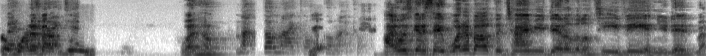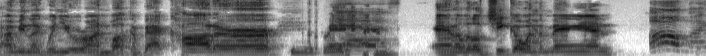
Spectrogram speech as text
But what about I you? What? Ma- go, Michael. Yeah. Go, Michael. I was gonna say, what about the time you did a little TV and you did? I mean, like when you were on Welcome Back, Kotter, and, and a little Chico and the Man, oh my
